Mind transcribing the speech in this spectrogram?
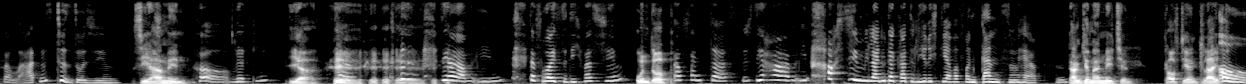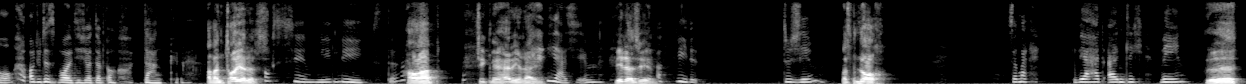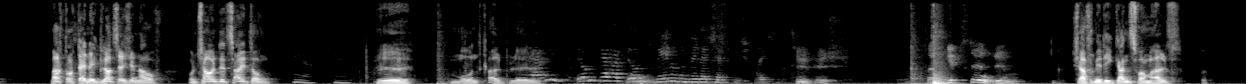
Warum atmest du so, Jim? Sie haben ihn. Oh, wirklich? Ja. Sie haben ihn. Da freust du dich, was, Jim? Und ob. Oh, fantastisch. Sie haben ihn. Ach, Jimilein, du, da gratuliere ich dir aber von ganzem Herzen. Danke, mein Mädchen. Kauf dir ein Kleid. Oh, oh, du, das wollte ich ja. Oh, danke. Aber ein teures. Oh, Jimmy, Liebster. Hau ab. Schick mir Harry rein. Ja, Jim. Wiedersehen. Auf Wieder. Du, Jim? Was noch? Sag mal, wer hat eigentlich wen? Äh, mach doch deine Glotzerchen auf und schau in die Zeitung. Ja, ja. Äh, Mondkalblödel. Irgendwer hat irgendwen und will der Chef dich sprechen. Typisch. Was gibt's denn, Jim? Schaff mir die ganz vom Hals.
